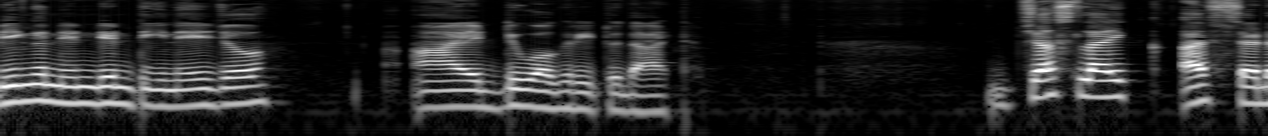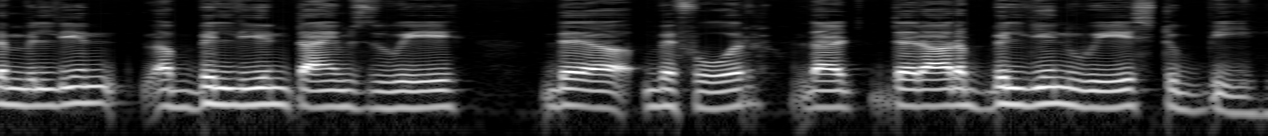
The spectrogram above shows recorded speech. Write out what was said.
being an Indian teenager, I do agree to that just like I've said a million, a billion times way there before that there are a billion ways to be,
